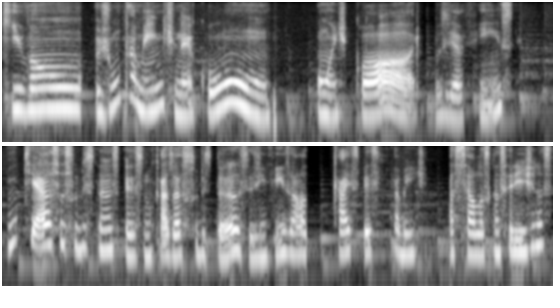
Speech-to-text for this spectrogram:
que vão juntamente, né, com, com anticorpos e afins, em que essas substâncias, no caso essas substâncias, enfim, elas caem especificamente nas células cancerígenas,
